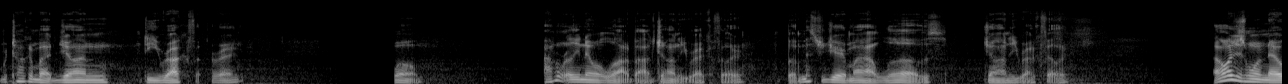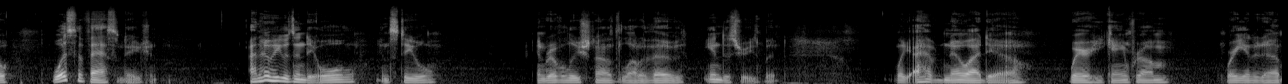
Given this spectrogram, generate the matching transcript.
we're talking about John D. Rockefeller, right? Well, I don't really know a lot about John D. Rockefeller, but Mr. Jeremiah loves John D. Rockefeller. I always just want to know what's the fascination? I know he was into oil and steel and revolutionized a lot of those industries, but like I have no idea where he came from, where he ended up,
